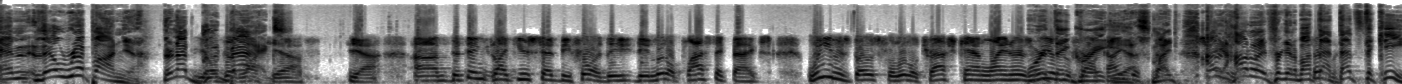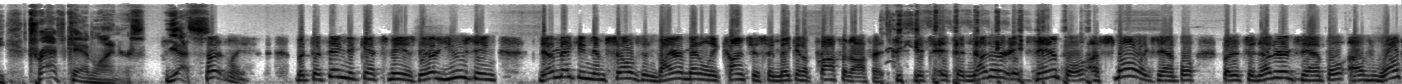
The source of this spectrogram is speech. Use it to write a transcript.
and they'll rip on you. They're not good, luck, bags. Yeah. Yeah. Um, the thing, like you said before, the, the little plastic bags, we use those for little trash can liners. Weren't they them for all great? Yes. My, I, how do I forget about Certainly. that? That's the key. Trash can liners. Yes. Certainly. But the thing that gets me is they're using, they're making themselves environmentally conscious and making a profit off it. It's, it's another example, a small example, but it's another example of wealth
